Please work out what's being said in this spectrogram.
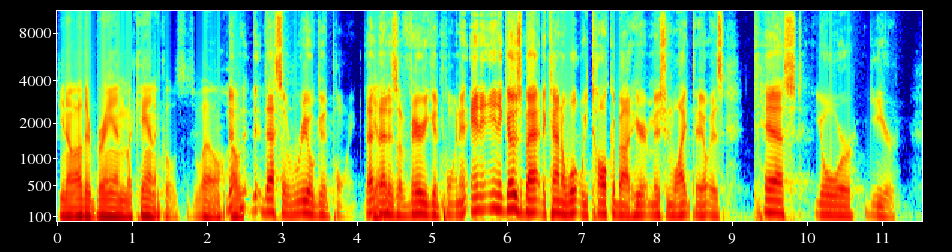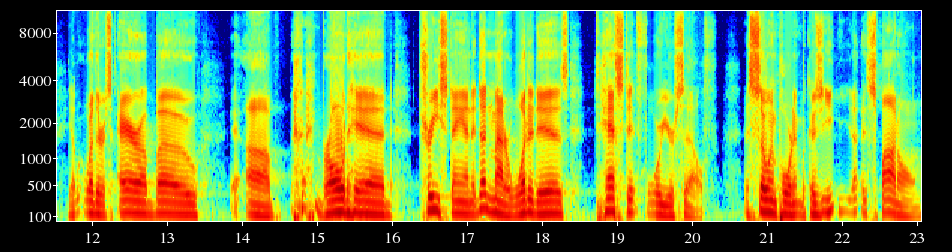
you know, other brand mechanicals as well. No, that's a real good point. That yeah. that is a very good point, and, and and it goes back to kind of what we talk about here at Mission Whitetail is test your gear, yep. whether it's arrow, bow, uh, broadhead, tree stand. It doesn't matter what it is test it for yourself. It's so important because you spot on.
